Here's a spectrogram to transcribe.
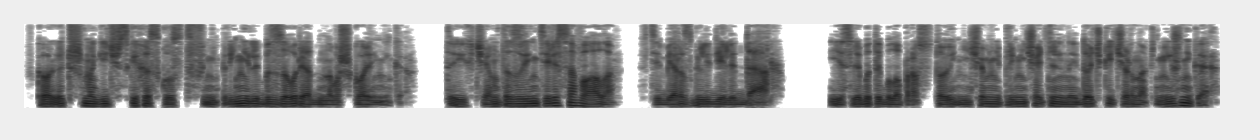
В колледж магических искусств не приняли бы заурядного школьника. Ты их чем-то заинтересовала, в тебе разглядели дар. Если бы ты была простой, ничем не примечательной дочкой чернокнижника,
